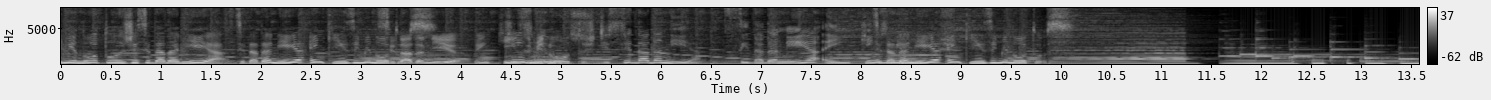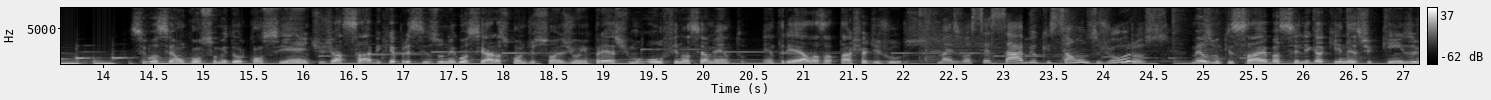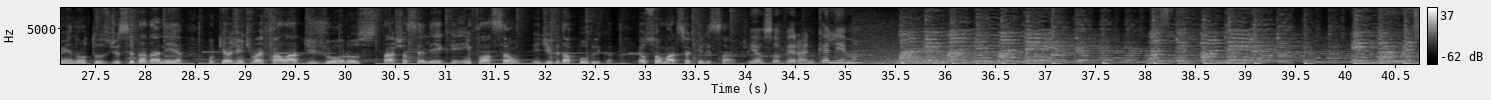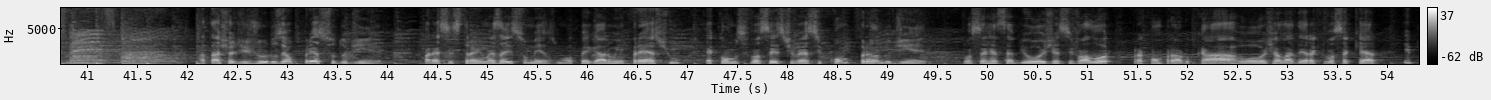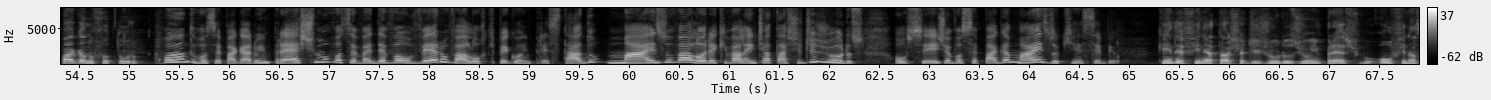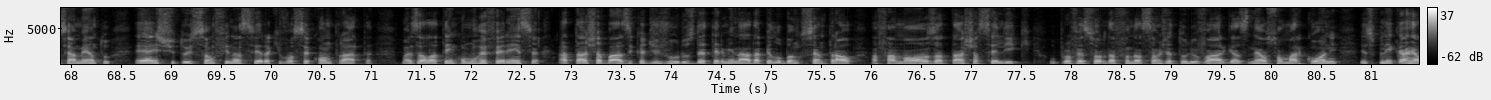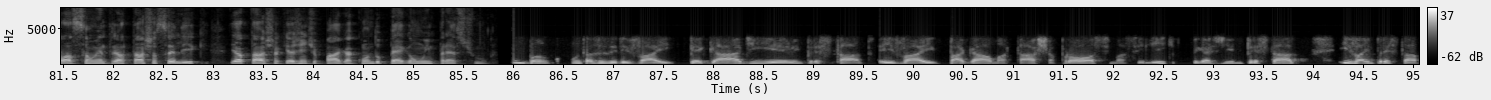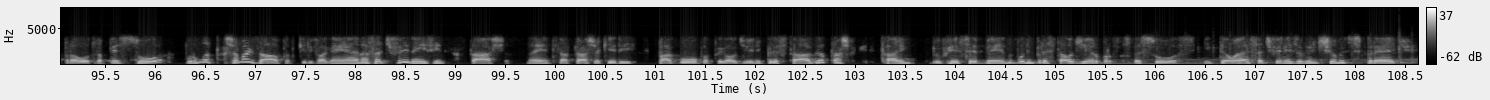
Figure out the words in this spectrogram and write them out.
15 minutos de cidadania. Cidadania em 15 minutos. Cidadania em 15, 15 minutos. minutos de cidadania. Cidadania em 15 Cidadania minutos. em 15 minutos. Se você é um consumidor consciente, já sabe que é preciso negociar as condições de um empréstimo ou financiamento, entre elas a taxa de juros. Mas você sabe o que são os juros? Mesmo que saiba, se liga aqui neste 15 minutos de cidadania, porque a gente vai falar de juros, taxa Selic, inflação e dívida pública. Eu sou Márcio Aquilissade. E eu sou Verônica Lima. Money, money, A taxa de juros é o preço do dinheiro. Parece estranho, mas é isso mesmo. Ao pegar um empréstimo, é como se você estivesse comprando dinheiro. Você recebe hoje esse valor para comprar o carro ou a geladeira que você quer e paga no futuro. Quando você pagar o empréstimo, você vai devolver o valor que pegou emprestado mais o valor equivalente à taxa de juros, ou seja, você paga mais do que recebeu. Quem define a taxa de juros de um empréstimo ou financiamento é a instituição financeira que você contrata, mas ela tem como referência a taxa básica de juros determinada pelo Banco Central, a famosa taxa Selic. O professor da Fundação Getúlio Vargas, Nelson Marconi, explica a relação entre a taxa Selic e a taxa que a gente paga quando pega um empréstimo um banco. Muitas vezes ele vai pegar dinheiro emprestado e vai pagar uma taxa próxima a Selic, pegar esse dinheiro emprestado, e vai emprestar para outra pessoa por uma taxa mais alta, porque ele vai ganhar nessa diferença entre as taxas, né? entre a taxa que ele pagou para pegar o dinheiro emprestado e a taxa que ele está recebendo por emprestar o dinheiro para outras pessoas. Então essa é a diferença que a gente chama de spread.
